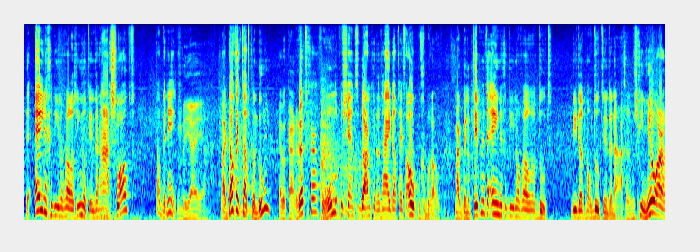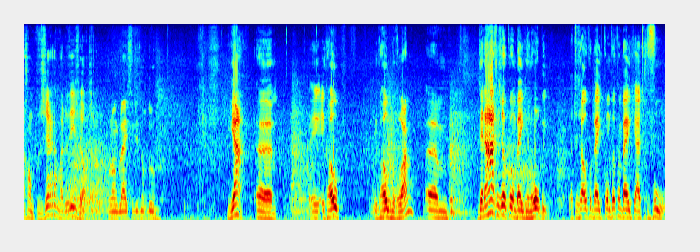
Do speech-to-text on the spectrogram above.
De enige die nog wel eens iemand in Den Haag sloopt, dat ben ik. Ben jij, ja. Maar dat ik dat kan doen, heb ik aan Rutger voor 100% te danken dat hij dat heeft opengebroken. Maar ik ben op dit moment de enige die nog wel wat doet. Die dat nog doet in Den Haag. Dat is misschien heel arrogant te zeggen, maar dat is wel zo. Hoe lang blijf je dit nog doen? Ja, uh, ik, ik, hoop, ik hoop nog lang. Uh, Den Haag is ook wel een beetje een hobby. Dat is ook een beetje, komt ook een beetje uit gevoel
